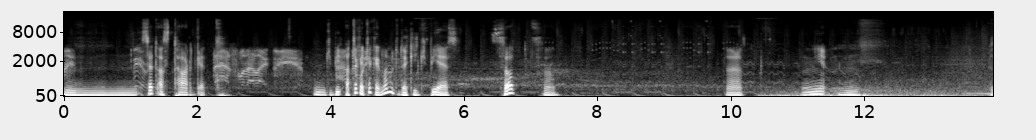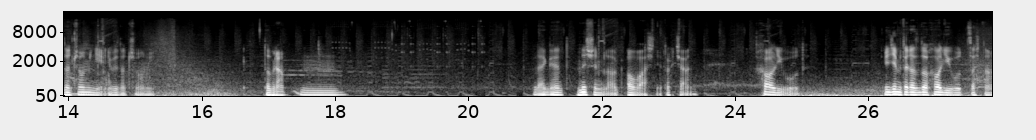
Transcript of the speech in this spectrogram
Mm, set as target. A czekaj, czekaj, mamy tutaj jakiś GPS. Co? Co? Zaraz. Nie. Mm. Wyznaczyło mi? Nie, nie wyznaczyło mi. Dobra. Mm. Legend Mission Log. O właśnie, to chciałem. Hollywood. Jedziemy teraz do Hollywood, coś tam.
